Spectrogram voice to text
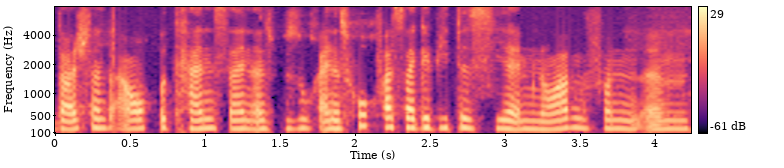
Deutschland auch bekannt sein als Besuch eines Hochwassergebietes hier im Norden von ähm,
